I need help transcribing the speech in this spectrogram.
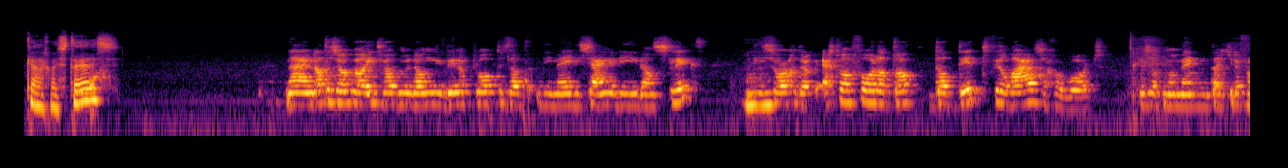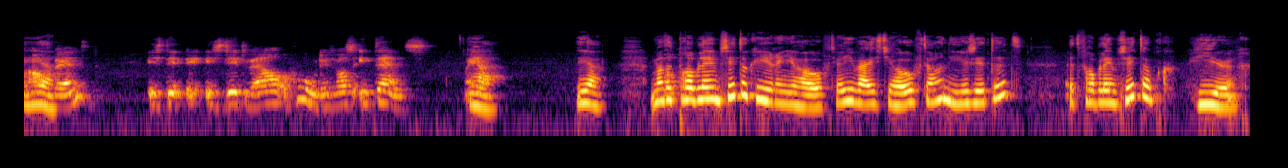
krijgen we stress. Nou, en dat is ook wel iets wat me dan nu binnenplopt, is dat die medicijnen die je dan slikt, die mhm. zorgen er ook echt wel voor dat, dat, dat dit veel waziger wordt. Dus op het moment dat je ervan af bent, is dit, is dit wel, hoe, dit was intens. Maar ja. Ja, maar het probleem zit ook hier in je hoofd. Je wijst je hoofd aan, hier zit het. Het probleem zit ook hier.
